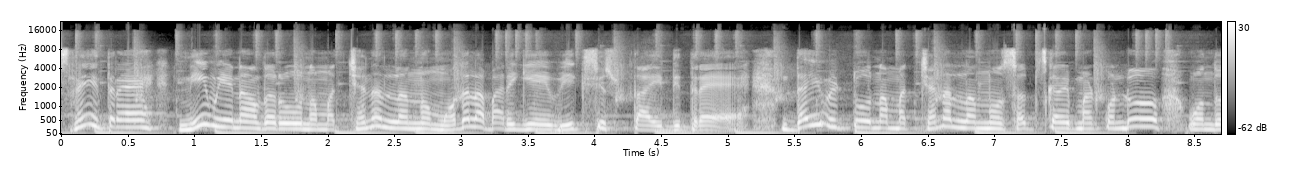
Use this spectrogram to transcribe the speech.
ಸ್ನೇಹಿತರೆ, ನೀವೇನಾದರೂ ನಮ್ಮ ಚಾನಲನ್ನು ಮೊದಲ ಬಾರಿಗೆ ವೀಕ್ಷಿಸುತ್ತಾ ಇದ್ದಿದ್ರೆ, ದಯವಿಟ್ಟು ನಮ್ಮ ಚಾನಲನ್ನು ಸಬ್ಸ್ಕ್ರೈಬ್ ಮಾಡಿಕೊಂಡು ಒಂದು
